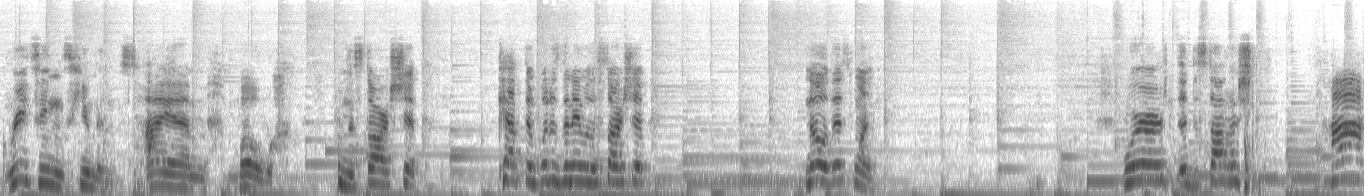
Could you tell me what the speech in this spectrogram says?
Greetings, humans. I am Moe from the Starship. Captain, what is the name of the Starship? No, this one. We're the, the Starship. Huh?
